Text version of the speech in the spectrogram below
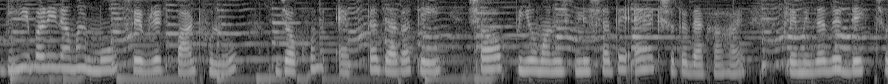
বিয়ে বাড়ির আমার মোস্ট ফেভারিট পার্ট হলো, যখন একটা জায়গাতেই সব প্রিয় মানুষগুলির সাথে একসাথে দেখা হয়। প্রেমে যাদের দেখছ,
